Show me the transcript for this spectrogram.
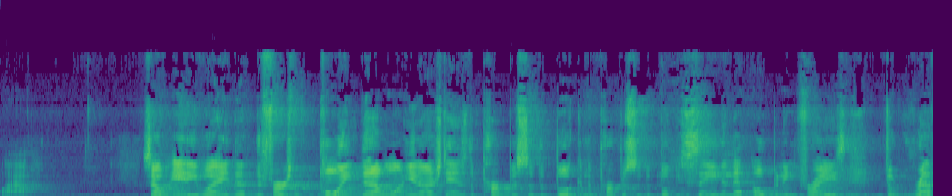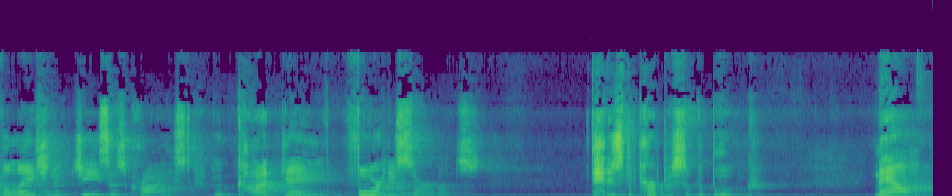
wow. So, anyway, the, the first point that I want you to understand is the purpose of the book, and the purpose of the book is seen in that opening phrase the revelation of Jesus Christ, who God gave for his servants. That is the purpose of the book. Now,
